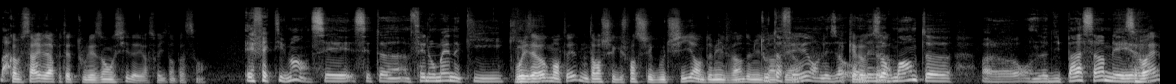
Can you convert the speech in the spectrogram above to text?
Bah. Comme ça arrive peut-être tous les ans aussi, d'ailleurs, soit dit en passant. Effectivement, c'est un phénomène qui, Vous les avez augmentés, notamment chez, je pense chez Gucci en 2020, 2021 Tout à fait, on les, on les augmente. Euh, on ne le dit pas ça, mais... C'est vrai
